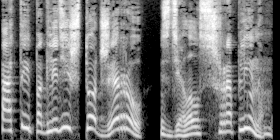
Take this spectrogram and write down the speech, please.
а ты погляди, что Джерроу сделал с Шраплином».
